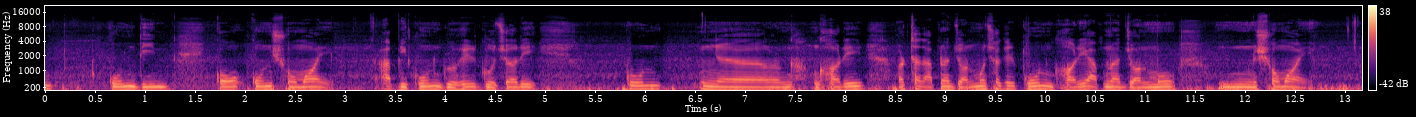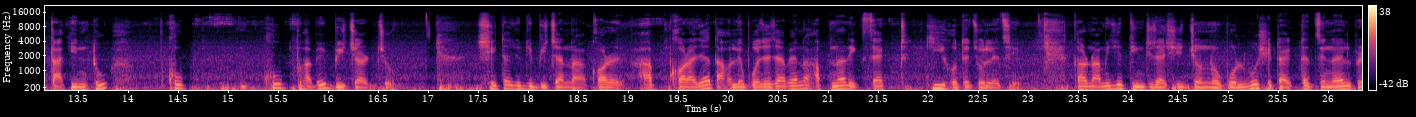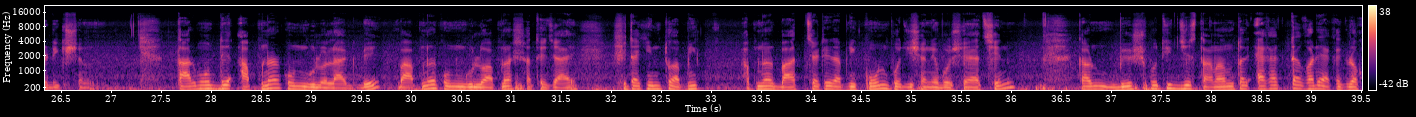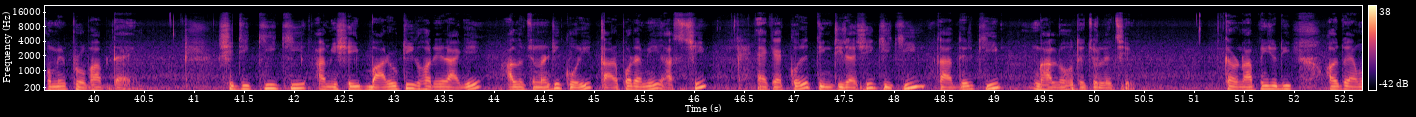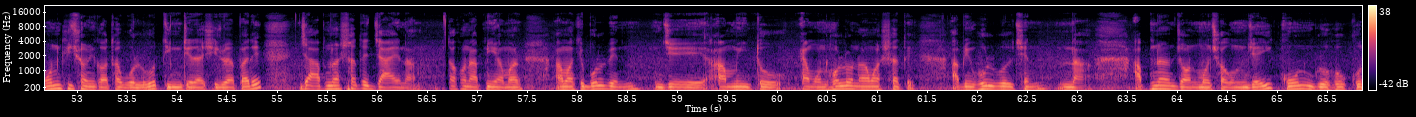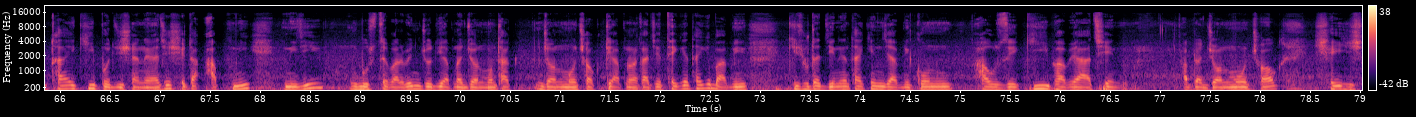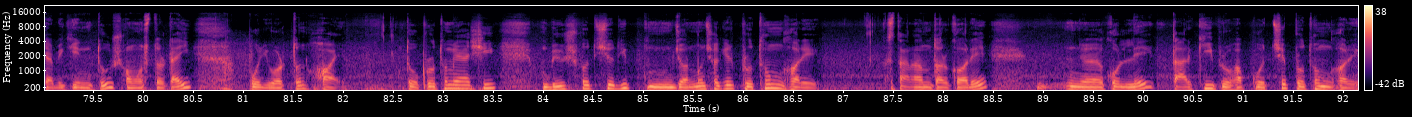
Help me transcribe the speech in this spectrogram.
কোন দিন কোন সময় আপনি কোন গ্রহের গোচরে কোন ঘরে, অর্থাৎ আপনার জন্মছকের কোন ঘরে আপনার জন্ম সময়, তা কিন্তু খুব, খুবভাবে বিচার্য। সেটা যদি বিচার না করে যায় তাহলে বোঝা যাবে না আপনার এক্স্যাক্ট কী হতে চলেছে। কারণ আমি যে তিনটি রাশির জন্য বলব সেটা একটা জেনারেল প্রেডিকশন তার মধ্যে আপনার কোনগুলো লাগবে বা আপনার কোনগুলো আপনার সাথে যায়, সেটা কিন্তু আপনি আপনার বাচ্চাটির আপনি কোন পজিশনে বসে আছেন? কারণ বৃহস্পতির যে স্থানান্তর এক একটা ঘরে এক এক রকমের প্রভাব দেয়। সেটি কি কি? আমি সেই বারোটি ঘরের আগে আলোচনাটি করি, তারপর আমি আসছি এক এক করে তিনটি রাশি কি কি, তাদের কি ভালো হতে চলেছে। কারণ আপনি যদি হয়তো এমন কিছু আমি কথা বলব তিনটে রাশির ব্যাপারে যা আপনার সাথে যায় না, তখন আপনি আমার, আমাকে বলবেন যে আমি তো এমন হলো না আমার সাথে, আপনি ভুল বলছেন, না। আপনার জন্মছক অনুযায়ী কোন গ্রহ কোথায় কি পজিশানে আছে সেটা আপনি নিজেই বুঝতে পারবেন যদি আপনার জন্ম থাক, জন্মছকটি আপনার কাছে থেকে থাকে বা আপনি কিছুটা জেনে থাকেন যে আপনি কোন হাউসে কীভাবে আছেন। আপনার জন্ম ছক, সেই হিসাবে কিন্তু সমস্তটাই পরিবর্তন হয়। তো প্রথমে আসি, বৃহস্পতি যদি জন্মছকের প্রথম ঘরে স্থানান্তর করে করলে তার কি প্রভাব পড়ছে প্রথম ঘরে?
